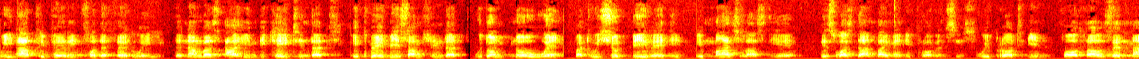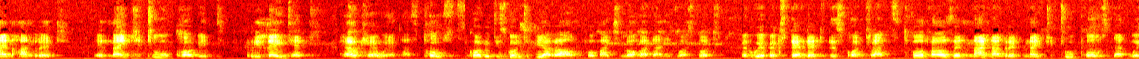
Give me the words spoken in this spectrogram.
We are preparing for the third wave. The numbers are indicating that it may be something that we don't know when, but we should be ready. In March last year, this was done by many provinces. We brought in 4,900 and 92 COVID related healthcare workers posts. COVID is going to be around for much longer than it was thought. And we have extended this contract 4,992 posts that were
